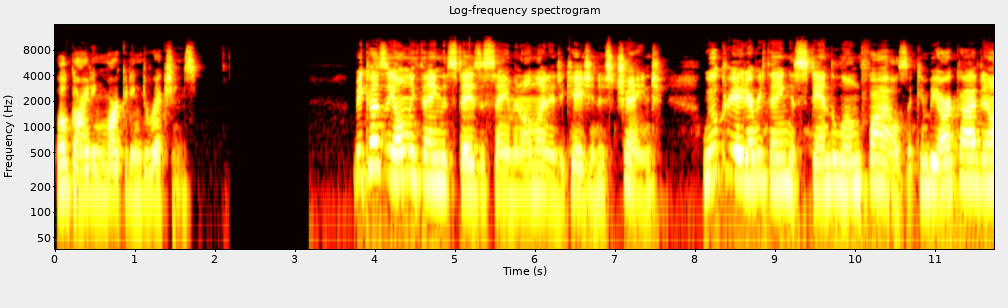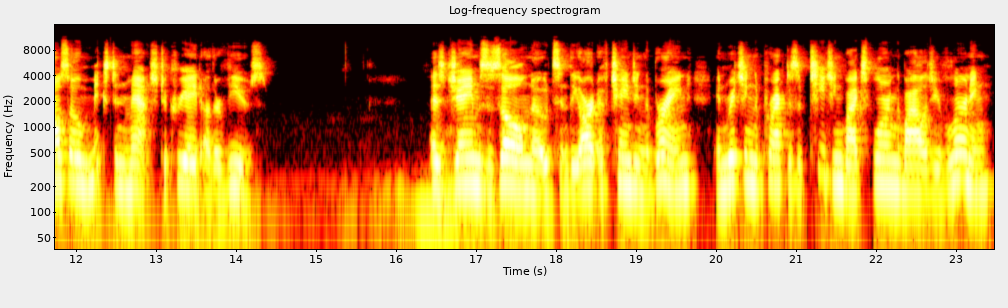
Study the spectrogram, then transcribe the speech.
while guiding marketing directions. Because the only thing that stays the same in online education is change, we'll create everything as standalone files that can be archived and also mixed and matched to create other views. As James Zull notes in The Art of Changing the Brain, enriching the practice of teaching by exploring the biology of learning,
